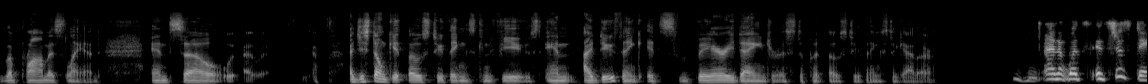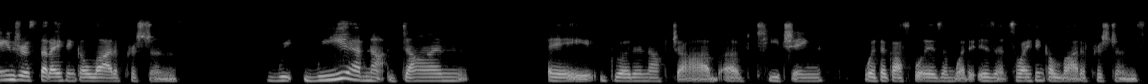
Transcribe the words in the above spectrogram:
the promised land. And so uh, I just don't get those two things confused. And I do think it's very dangerous to put those two things together. Mm-hmm. And what's it's just dangerous that I think a lot of Christians we we have not done a good enough job of teaching what the gospel is and what it isn't. So I think a lot of Christians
